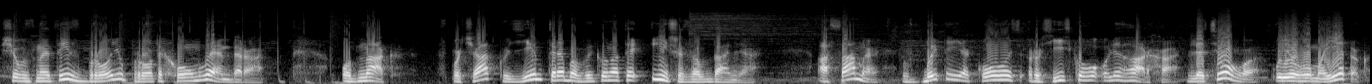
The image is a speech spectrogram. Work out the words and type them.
щоб знайти зброю проти Хоумлендера. Однак, спочатку їм треба виконати інше завдання, а саме вбити якогось російського олігарха. Для цього у його маєток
